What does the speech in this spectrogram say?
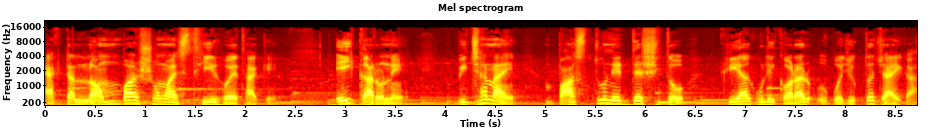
একটা লম্বা সময় স্থির হয়ে থাকে। এই কারণে বিছানায় বাস্তু নির্দেশিত ক্রিয়াগুলি করার উপযুক্ত জায়গা।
